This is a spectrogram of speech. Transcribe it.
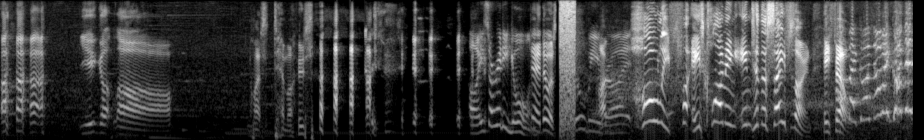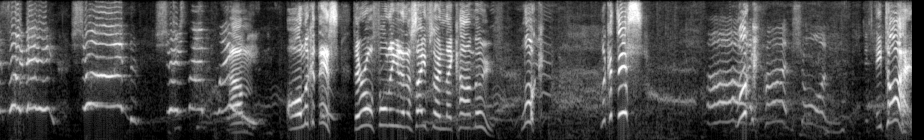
you got. Oh. Nice demos. Oh, he's already gone. yeah, do it. You'll be I'm- right. Holy fuck! He's climbing into the safe zone. He fell. Oh my god, oh my god, there's so many! Sean! Shoot them, please! Um. Oh, look at this! They're all falling into the safe zone. They can't move. Look. Look at this. oh, look! I can't, Sean! He died.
